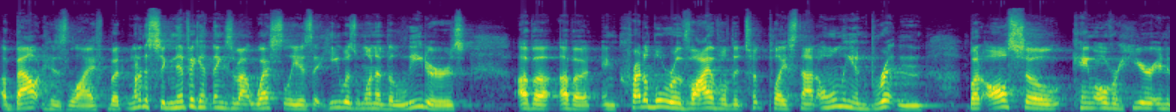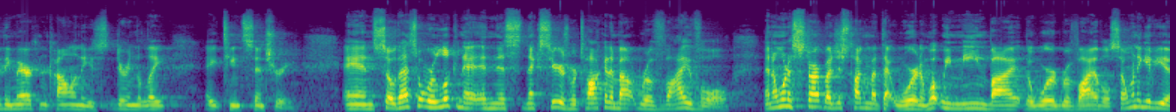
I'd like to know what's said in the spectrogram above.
about his life. But one of the significant things about Wesley is that he was one of the leaders of, a, of an incredible revival that took place not only in Britain, but also came over here into the American colonies during the late 18th century. And so that's what we're looking at in this next series. We're talking about revival. And I want to start by just talking about that word and what we mean by the word revival. So I want to give you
